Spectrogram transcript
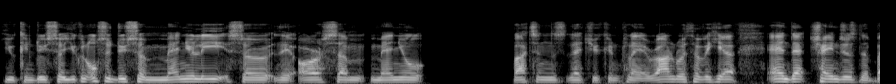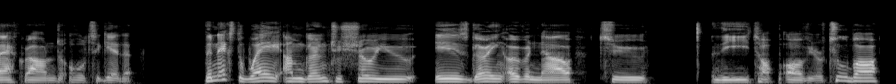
you can do so. You can also do so manually so there are some manual buttons that you can play around with over here and that changes the background altogether. The next way I'm going to show you is going over now to the top of your toolbar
